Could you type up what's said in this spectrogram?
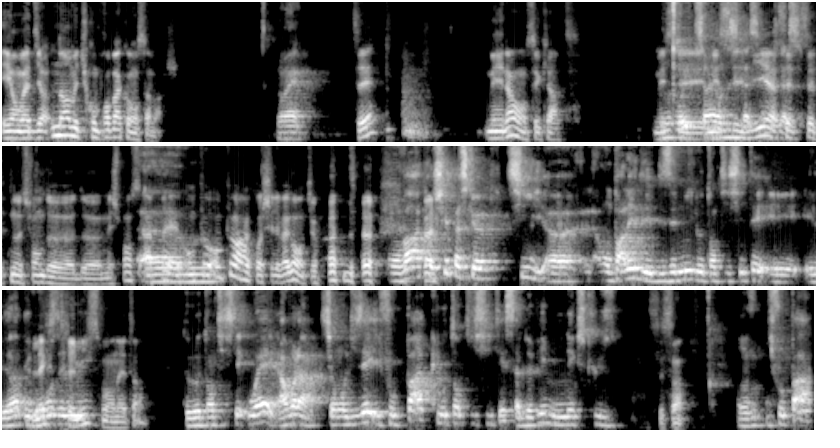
Et on va dire Non, mais tu comprends pas comment ça marche. Ouais. Tu sais? Mais là, on s'écarte. Mais c'est lié à cette, notion de, Mais je pense après, on, peut, euh, on peut raccrocher les wagons, tu vois. On va raccrocher parce que si euh, on parlait des, ennemis de l'authenticité et, et l'un des L'extrémisme en est un. De l'authenticité. Ouais, alors voilà, si on le disait, il ne faut pas que l'authenticité, ça devienne une excuse. C'est ça. il ne faut pas,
